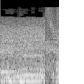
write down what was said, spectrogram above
M-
